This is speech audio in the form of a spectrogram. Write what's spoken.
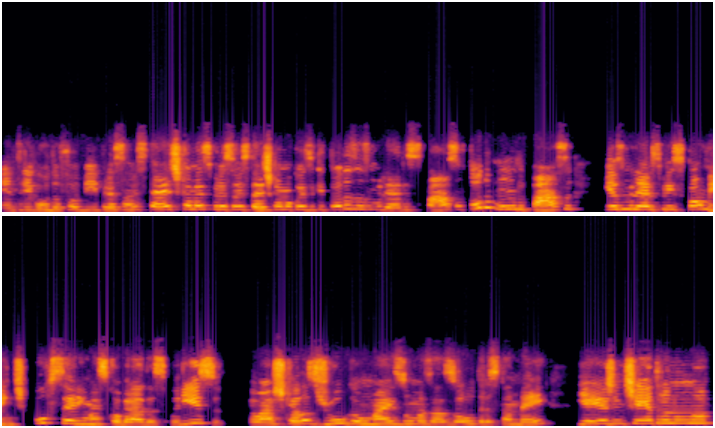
entre gordofobia e pressão estética, mas pressão estética é uma coisa que todas as mulheres passam, todo mundo passa, e as mulheres principalmente, por serem mais cobradas por isso, eu acho que elas julgam mais umas às outras também, e aí a gente entra numa,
